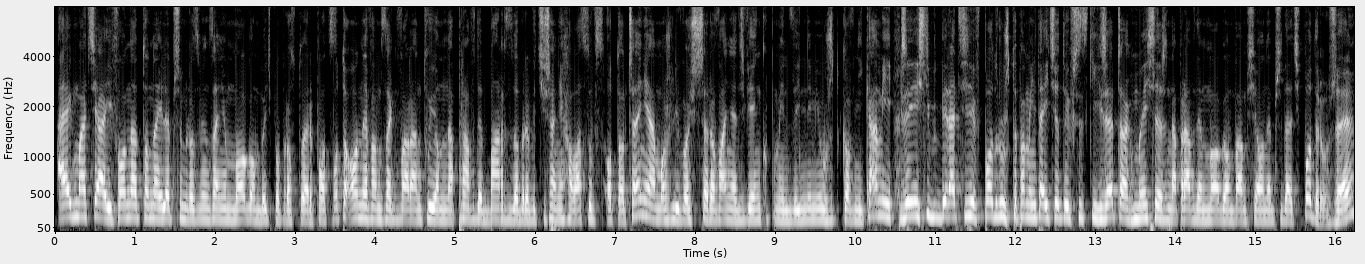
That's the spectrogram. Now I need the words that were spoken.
a jak macie iPhone'a, to najlepszym rozwiązaniem mogą być po prostu AirPods, bo to one wam zagwarantują naprawdę bardzo dobre wyciszanie hałasów z otoczenia, możliwość szerowania dźwięku pomiędzy innymi użytkownikami, że jeśli wybieracie się w podróż, to pamiętajcie o tych wszystkich rzeczach. Myślę, że naprawdę mogą wam się one przydać w podróży.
